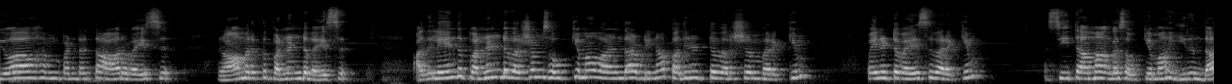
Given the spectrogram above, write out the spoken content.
விவாகம் பண்ணுறது ஆறு வயசு. ராமருக்கு பன்னெண்டு வயசு. அதுலேருந்து பன்னெண்டு வருஷம் சௌக்கியமாக வாழ்ந்தா அப்படின்னா பதினெட்டு வருஷம் வரைக்கும் பதினெட்டு வயசு வரைக்கும் சீதாமா அங்கே சௌக்கியமாக இருந்தா.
